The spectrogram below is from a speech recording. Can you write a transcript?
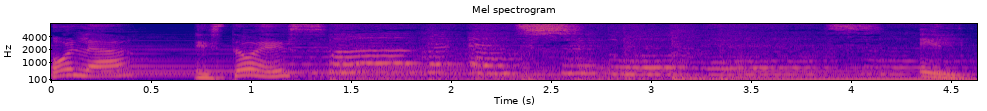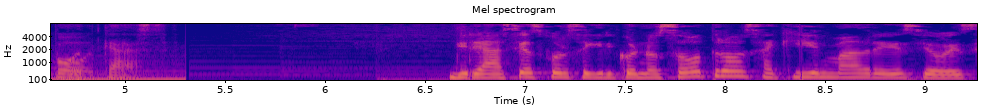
Hola, esto es el podcast. Gracias por seguir con nosotros aquí en Madre SOS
